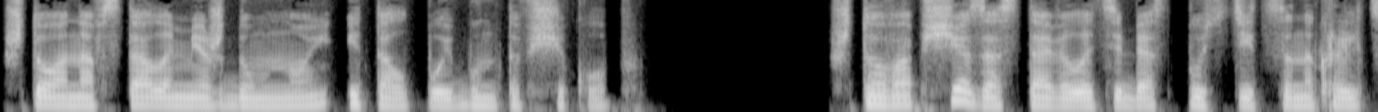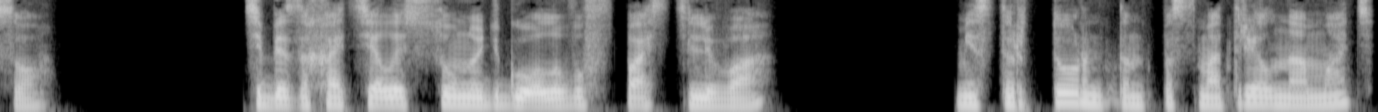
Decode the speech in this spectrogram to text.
что она встала между мной и толпой бунтовщиков. Что вообще заставило тебя спуститься на крыльцо? Тебе захотелось сунуть голову в пасть льва? Мистер Торнтон посмотрел на мать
